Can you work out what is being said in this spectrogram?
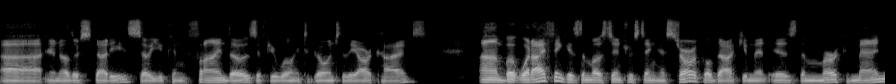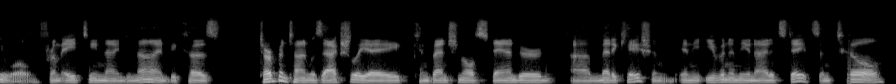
uh, and other studies. So you can find those if you're willing to go into the archives. Um, but what I think is the most interesting historical document is the Merck Manual from 1899, because turpentine was actually a conventional standard uh, medication in the, even in the United States until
